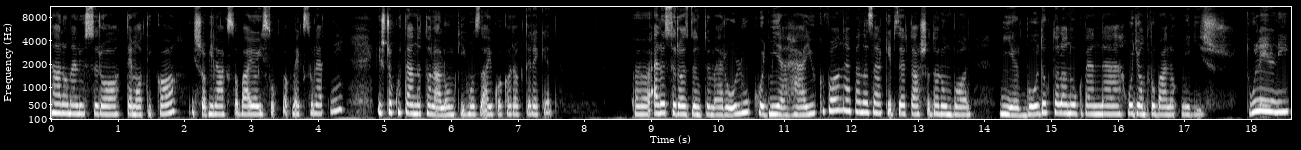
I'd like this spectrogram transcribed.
Nálam először a tematika és a világszabályai szoktak megszületni, és csak utána találom ki hozzájuk a karaktereket. Először azt döntöm el róluk, hogy milyen helyük van ebben az elképzelt társadalomban, miért boldogtalanok benne, hogyan próbálnak mégis túlélni,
